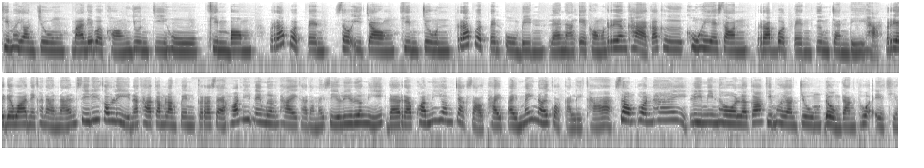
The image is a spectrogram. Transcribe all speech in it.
คิมฮยอนจุง มาในบทของยุนจีฮูคิมบอมรับบทเป็นโซอีจอง คิมจุน รับบทเป็นอูบิน และนางเอกของเรื่องค่ะ ก็คือคูเฮยซอน รับบทเป็นกึมจันดีค่ะ เรียกได้ว่าในขณะนั้นซีรีส์เกาหลีนะคะกำลังเป็นกระแสฮอตฮิตในเมืองไทยค่ะทำให้ซีรีส์เรื่องนี้ ได้รับความนิยมจากสาวไทยไปไม่น้อยกว่ากันเลยค่ะ ส่งผลให้ลีมินโฮแล้วก็คิมฮยอนจุงโด่งดังทั่วเอเชีย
